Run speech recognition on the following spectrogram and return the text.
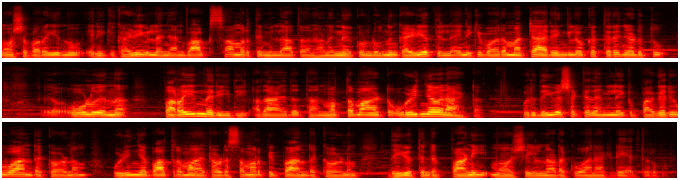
മോശ പറയുന്നു എനിക്ക് കഴിവില്ല ഞാൻ വാക് സാമർഥ്യമില്ലാത്തവനാണ് എന്നെ കൊണ്ടൊന്നും കഴിയത്തില്ല. എനിക്ക് പകരം മറ്റാരെങ്കിലുമൊക്കെ തിരഞ്ഞെടുത്തു ഓളൂ എന്ന് പറയുന്ന രീതിയിൽ. അതായത് താൻ മൊത്തമായിട്ട് ഒഴിഞ്ഞവനായിട്ട് ഒരു ദൈവശക്തി തന്നിലേക്ക് പകരുവാൻ തക്കവണ്ണം ഒഴിഞ്ഞ പാത്രമായിട്ട് അവിടെ സമർപ്പിപ്പാൻ തക്കവണ്ണം ദൈവത്തിന്റെ പണി മോശയിൽ നടക്കുവാനായിട്ട് ഇടയായി തീർന്നു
